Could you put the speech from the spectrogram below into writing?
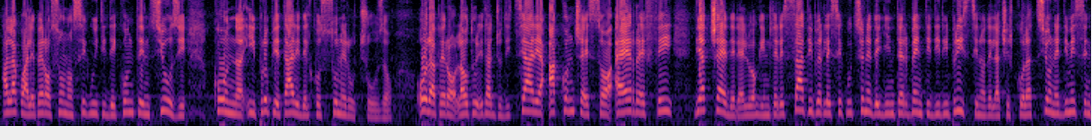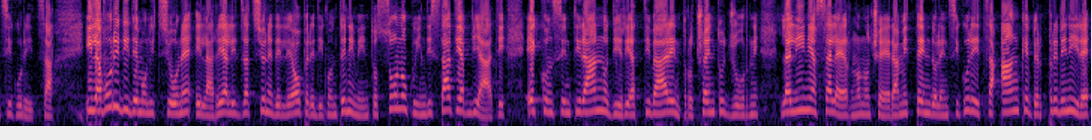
alla quale però sono seguiti dei contenziosi con i proprietari del costone roccioso. Ora però l'autorità giudiziaria ha concesso a RFI di accedere ai luoghi interessati per l'esecuzione degli interventi di ripristino della circolazione e di messa in sicurezza. I lavori di demolizione e la realizzazione delle opere di contenimento sono quindi stati avviati e consentiranno di riattivare entro 100 giorni la linea Salerno-Nocera mettendola in sicurezza anche per prevenire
